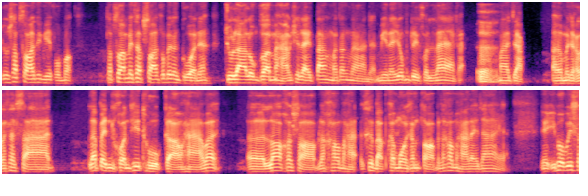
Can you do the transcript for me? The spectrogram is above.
ดูซับซ้อนจริงๆผมบอกซับซ้อนไม่ซับซ้อนก็ไม่ต้องกลัวเนี่ยจุฬาลงกรณ์มหาวิทยาลัยตั้งมาตั้งนานเนี่ยมีนายกรัฐมนตรีคนแรกอะเออมาจากเออมาจากรัฐศาสตร์ และเป็นคนที่ถูกกล่าวหาว่าเออลอกข้อสอบแล้วเข้ามหาคือแบบขโมยคำตอบแล้วเข้ามหาลัยได้อะอย่างอีพวกวิศ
